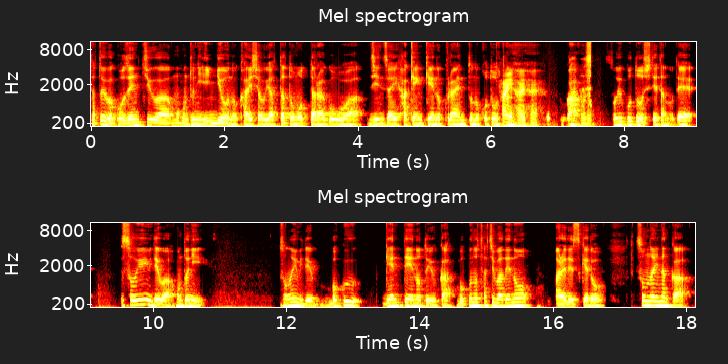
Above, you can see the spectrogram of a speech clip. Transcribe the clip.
例えば午前中はもう本当に飲料の会社をやったと思ったら午後は人材派遣系のクライアントのことを担当とか、そういうことをしてたので、そういう意味では本当にその意味で僕限定のというか、僕の立場でのあれですけど、そんなになんか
